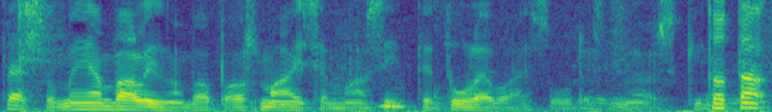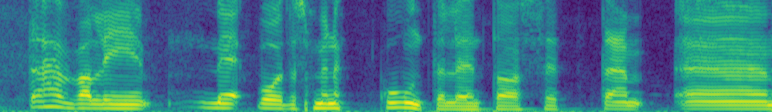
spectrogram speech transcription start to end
Tässä on meidän valinnanvapausmaisemaa sitten tulevaisuudessa myöskin. Tota, tähän väliin me voitaisiin mennä kuuntelemaan taas, että ää,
